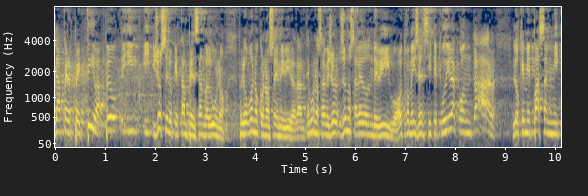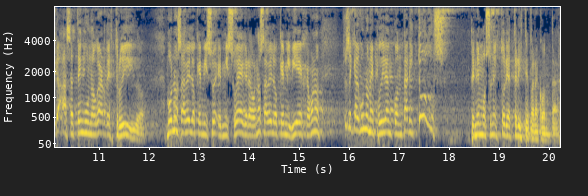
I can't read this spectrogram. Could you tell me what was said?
la perspectiva. Pero, y, yo sé lo que están pensando algunos, pero vos no conocés mi vida, Dante. Vos no yo, no sabés dónde vivo. Otros me dicen, si te pudiera contar lo que me pasa en mi casa, tengo un hogar destruido. Vos no sabés lo que es mi suegra, o no sabés lo que es mi vieja. Bueno, yo sé que algunos me pudieran contar y todos tenemos una historia triste para contar.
